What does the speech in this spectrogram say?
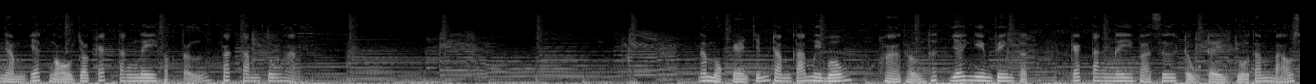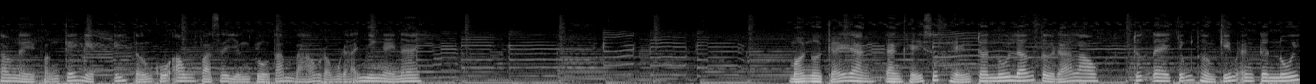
nhằm giác ngộ cho các tăng ni Phật tử phát tâm tu hành. Năm 1984, Hòa Thượng Thích Giới Nghiêm viên tịch các tăng ni và sư trụ trì chùa Tam Bảo sau này vẫn kế nghiệp ý tưởng của ông và xây dựng chùa Tam Bảo rộng rãi như ngày nay. Mọi người kể rằng đàn khỉ xuất hiện trên núi lớn từ đã lâu. Trước đây chúng thường kiếm ăn trên núi,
